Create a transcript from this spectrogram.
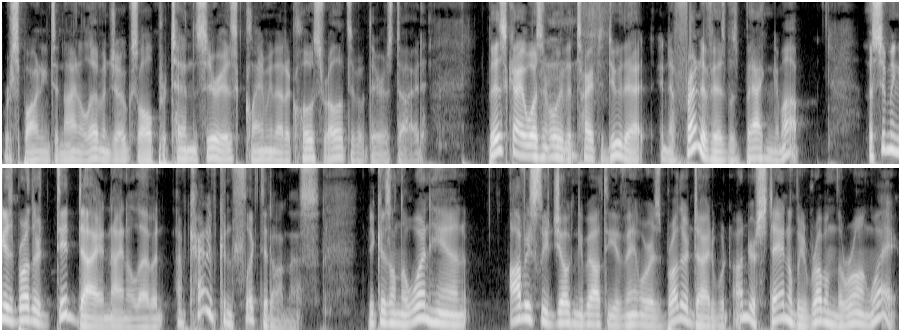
responding to 9 11 jokes, all pretend serious, claiming that a close relative of theirs died. But this guy wasn't really the hmm. type to do that, and a friend of his was backing him up. Assuming his brother did die in 9 11, I'm kind of conflicted on this. Because, on the one hand, obviously joking about the event where his brother died would understandably rub him the wrong way.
